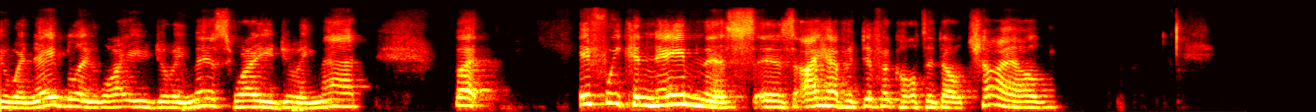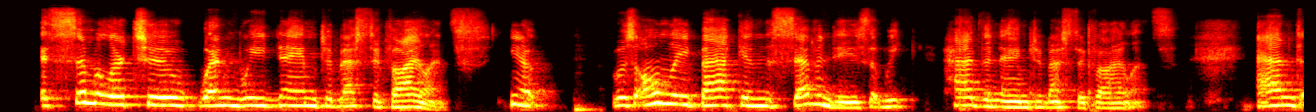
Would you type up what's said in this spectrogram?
you enabling? Why are you doing this? Why are you doing that? But if we can name this as I have a difficult adult child, it's similar to when we named domestic violence. You know, it was only back in the 70s that we had the name domestic violence. And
